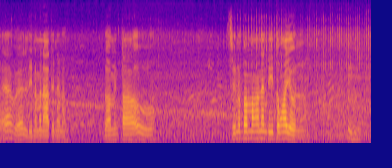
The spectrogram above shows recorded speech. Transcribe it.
Eh, well, di naman natin alam. Daming tao. Sino ba mga nandito ngayon?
